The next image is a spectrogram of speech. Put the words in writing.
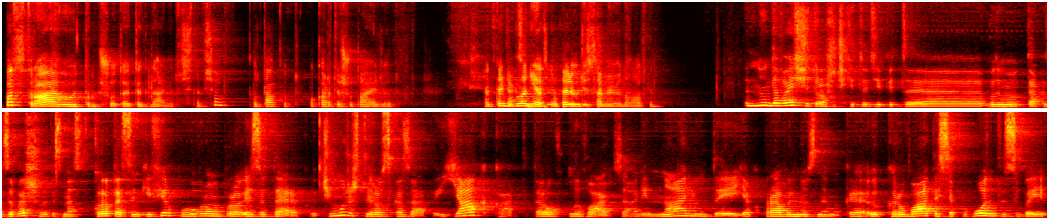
подстраивают там что-то и так далее. То есть это все вот так вот по карте шута идет. Это не планета, это люди сами виноваты. Ну, давай ще трошечки тоді під е, будемо так завершуватись. Нас коротесенький ефір. Поговоримо про езотерику. Чи можеш ти розказати, як карти Таро впливають взагалі на людей, як правильно з ними керуватися, поводити себе,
